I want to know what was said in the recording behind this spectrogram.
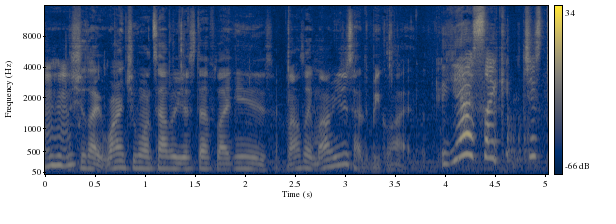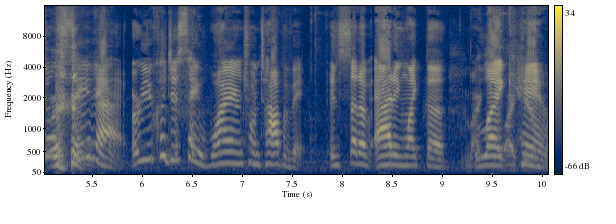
Mhm. She's like, why aren't you on top of your stuff like his? And I was like, mom, you just have to be quiet. Yes, like just don't say that. Or you could just say why aren't you on top of it instead of adding like the like, Like- like him,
